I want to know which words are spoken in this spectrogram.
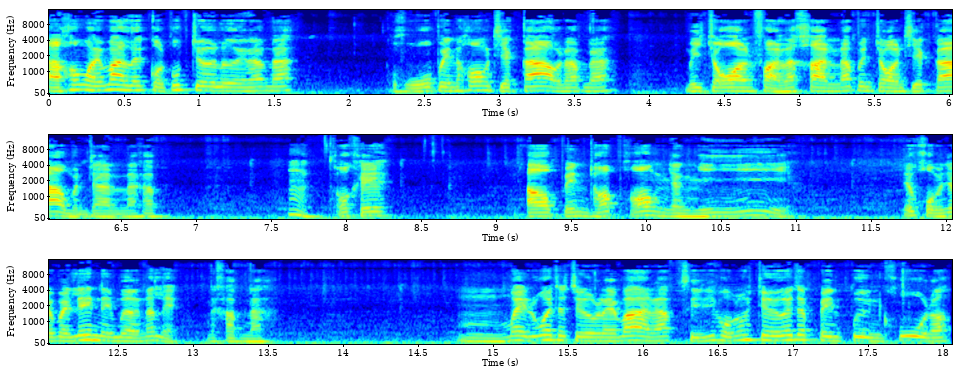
หาห้องไว้มากเลย กดปุ๊บเจอเลยนะครับนะ โอ้โห เป็นห้องเทียร์เก้านะครับนะ มีจอนฝั่งละคันนะ เป็นจอนเทียร์เก้าเหมือนกันนะครับ อืม โอเค เอาเป็นท็อปห้องอย่างนี้ เดี๋ยวผมจะไปเล่นในเมืองนั่นแหละนะครับนะ อืม ไม่รู้ว่าจะเจออะไรบ้างนะครับ สิ่งที่ผมต้องเจอก็จะเป็นปืนคู่เนาะ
